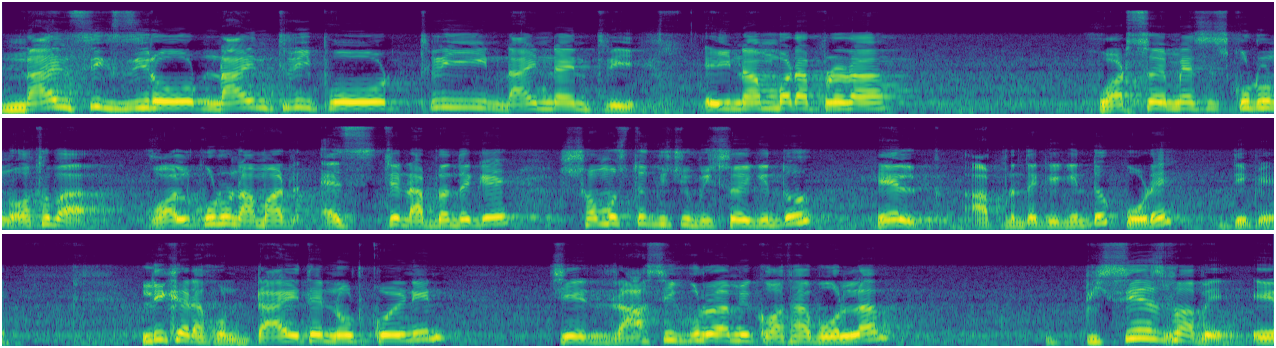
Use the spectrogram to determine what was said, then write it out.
nine six zero nine three four three nine nine three এই নাম্বার আপনারা হোয়াটসঅ্যাপে মেসেজ করুন অথবা কল করুন। আমার অ্যাসিস্ট্যান্ট আপনাদেরকে সমস্ত কিছু বিষয়ে কিন্তু হেল্প আপনাদেরকে কিন্তু করে দিবে। লিখে রাখুন ডায়েরিতে নোট করে নিন যে রাশিগুলোর আমি কথা বললাম। বিশেষভাবে এই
